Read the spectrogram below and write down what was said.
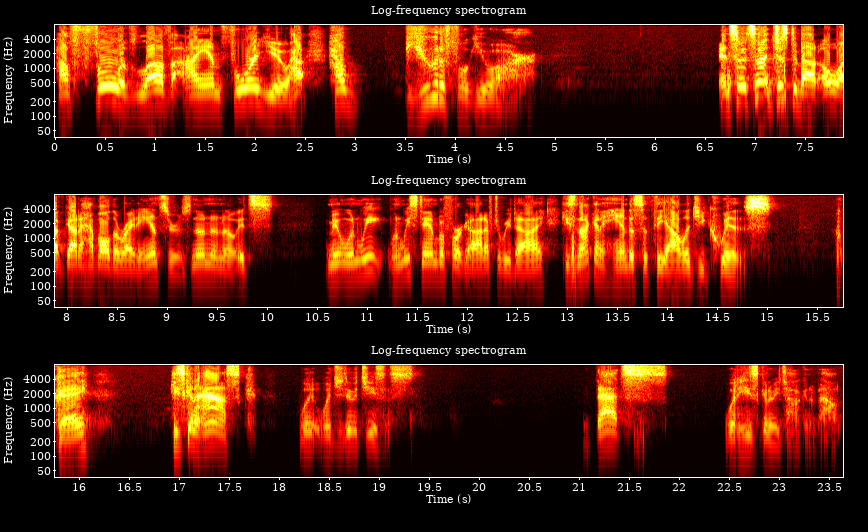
how full of love I am for you, how, how beautiful you are. And so it's not just about, oh, I've got to have all the right answers. No, no, no. It's, I mean, when we, when we stand before God after we die, He's not going to hand us a theology quiz. Okay? He's going to ask, what, what'd you do with Jesus? That's what He's going to be talking about.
